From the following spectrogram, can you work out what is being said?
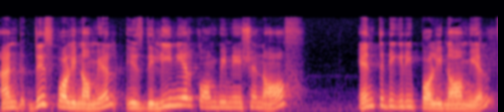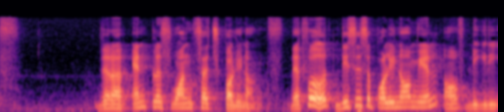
And this polynomial is the linear combination of nth degree polynomials there are n plus 1 such polynomials. Therefore, this is a polynomial of degree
